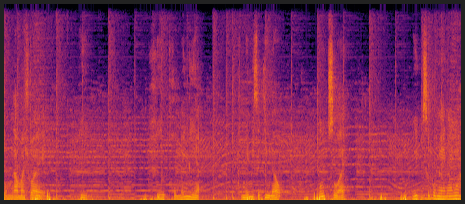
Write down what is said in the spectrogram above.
ผมเรามาช่วยคือคือผมไม่มีอะผมไม่มีสกิลแล้วปุ๊บสวยเฮ้ยซูเปอร์แมนเอาว่ะ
